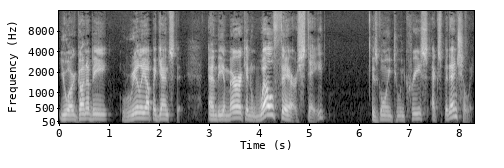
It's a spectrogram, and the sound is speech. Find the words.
you are going to be really up against it. And the American welfare state is going to increase exponentially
